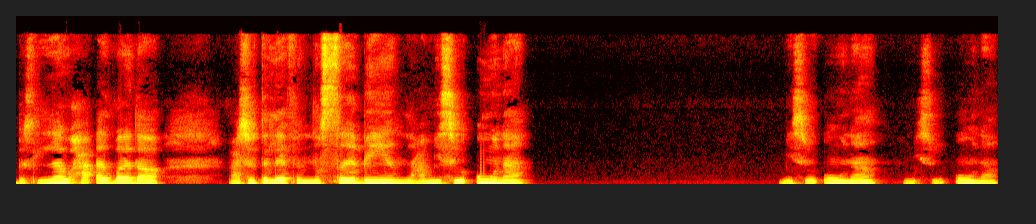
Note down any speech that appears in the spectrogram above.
بس لو حق البيضة عشرة آلاف النصابين اللي عم يسرقونا بيسرقونا بيسرقونا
